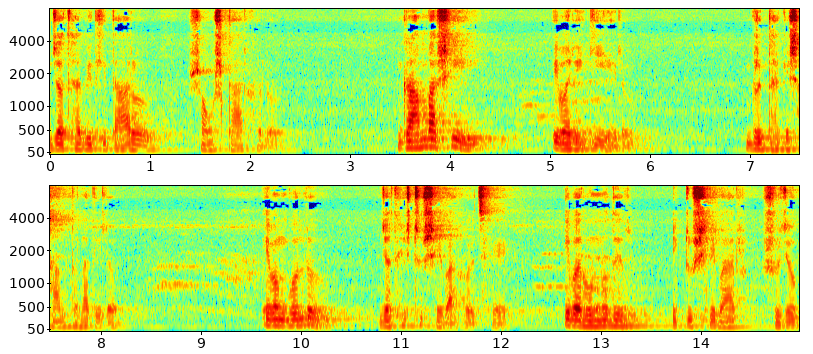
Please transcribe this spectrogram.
যথাবিধি তারও সংস্কার হলো। গ্রামবাসী এবার এগিয়ে এলো। বৃদ্ধাকে সান্ত্বনা দিল এবং বলল, যথেষ্ট সেবা হয়েছে। এবার অন্যদের একটু সেবার সুযোগ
